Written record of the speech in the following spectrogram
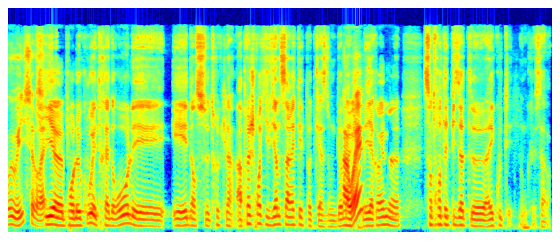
Oui, oui, c'est vrai. Qui, euh, pour le coup, est très drôle et, et est dans ce truc-là. Après, je crois qu'il vient de s'arrêter le podcast, donc dommage. Ah ouais? Mais il y a quand même euh, 130 épisodes euh, à écouter, donc euh, ça va.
